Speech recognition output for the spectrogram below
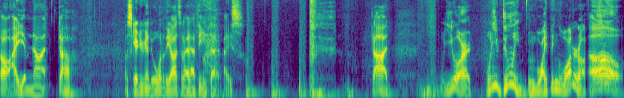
Oh, I am not. Oh. I was scared you were gonna do a what are the odds that I'd have to eat that ice. God, you are. What are you doing? I'm wiping the water off. Oh,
